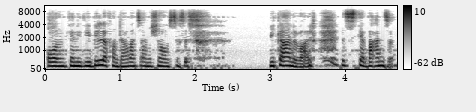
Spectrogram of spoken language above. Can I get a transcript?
Und wenn du die Bilder von damals anschaust, das ist wie Karneval. Das ist der Wahnsinn.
